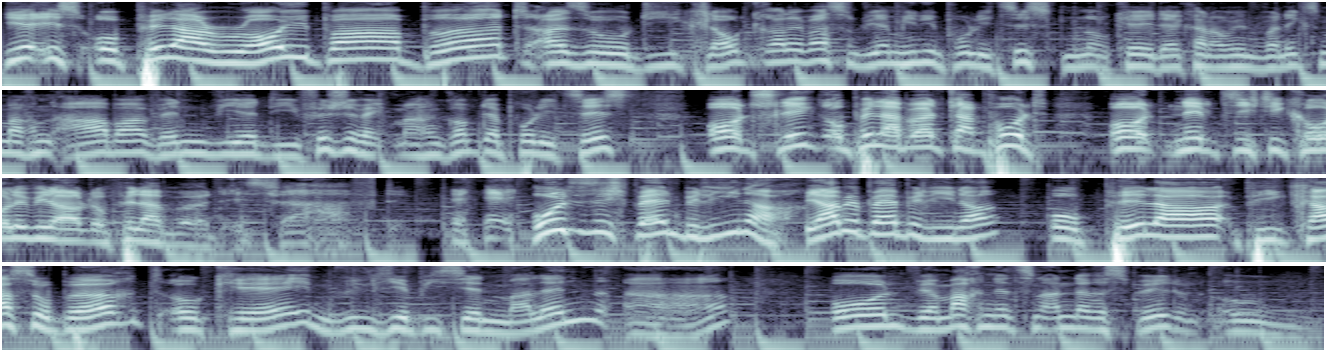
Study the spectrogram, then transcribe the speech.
Hier ist Opilla Räuber Bird. Also, die klaut gerade was. Und wir haben hier den Polizisten. Okay, der kann auf jeden Fall nichts machen. Aber wenn wir die Fische wegmachen, kommt der Polizist und schlägt Opilla Bird kaputt. Und nimmt sich die Kohle wieder. Und Opilla Bird ist verhaftet. Holt sich Bambelina. Wir haben hier Bambelina. Opilla Picasso Bird. Okay, will hier ein bisschen malen. Aha. Und wir machen jetzt ein anderes Bild. Und, oh.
